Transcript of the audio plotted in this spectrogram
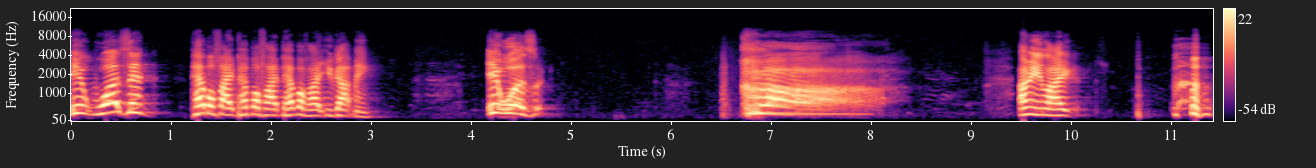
It wasn't pebble fight, pebble fight, pebble fight, you got me. It was, I mean, like,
